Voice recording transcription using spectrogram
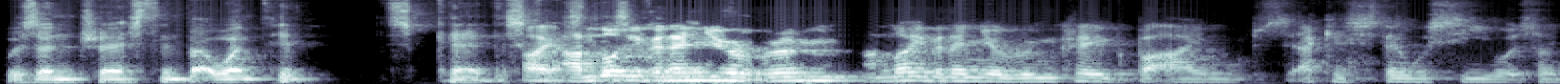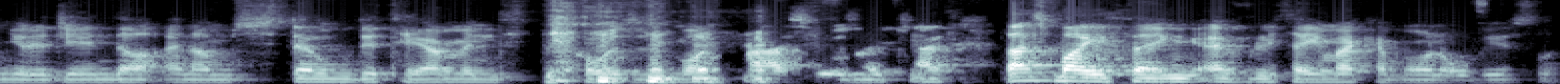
was interesting. But I want to kind of. I, am not even in your room. I'm not even in your room, Craig. But I'm. I can still see what's on your agenda, and I'm still determined to cause as much passive as I can. That's my thing. Every time I come on, obviously.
